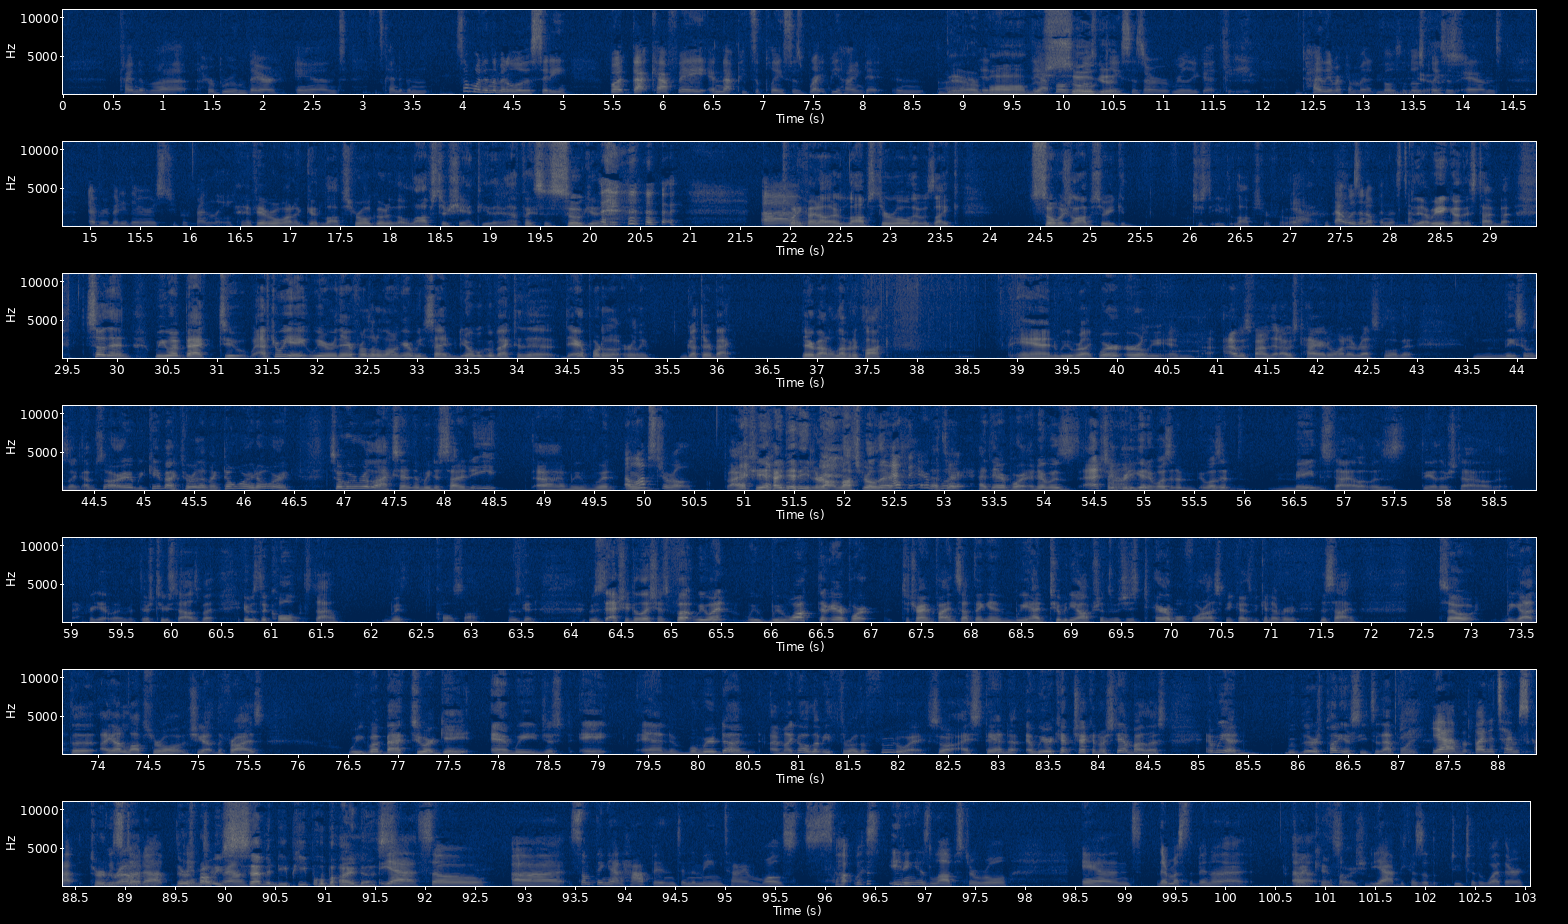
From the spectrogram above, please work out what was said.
kind of a, her broom there, and it's kind of in somewhat in the middle of the city. But that cafe and that pizza place is right behind it, and uh, They are it- bomb. They're yeah, both so of those good. places are really good to eat. Highly recommend both of those places, and everybody there is super friendly. And if you ever want a good lobster roll, go to the Lobster Shanty there. That place is so good. Um, Twenty five dollar lobster roll that was like so much lobster you could just eat lobster for a while. Yeah, that wasn't open this time. Yeah, we didn't go this time, but so then we went back to after we ate. We were there for a little longer. and We decided, you know, we'll go back to the, the airport a little early. We got there back there about eleven o'clock, and we were like, we're early, and I was fine with that. I was tired. I wanted to rest a little bit. And Lisa was like, I'm sorry, we came back too early. I'm like, don't worry, don't worry. So we were relaxing, and then we decided to eat. Uh, and we went. A we- lobster roll I actually I did eat a lobster roll there. at the airport. right, at the airport, and it was actually pretty good. It wasn't a, it wasn't Maine style. It was the other style that I forget whatever. There's two styles, but it was the cold style with coleslaw. It was good. It was actually delicious. But we went we we walked the airport to try and find something, and we had too many options, which is terrible for us because we can never decide. So we got the I got a lobster roll, and she got the fries. We went back to our gate, and we just ate and when we were done, I'm like, oh, let me throw the food away. So I stand up, and we were kept checking our standby list, and we had there was plenty of seats at that point. Yeah, but by the time Scott Turned we around, stood up, there was probably 70 people behind us. Yeah, so uh, something had happened in the meantime while Scott was eating his lobster roll, and there must have been a Flight uh, cancellation. yeah, because of the, due to the weather,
